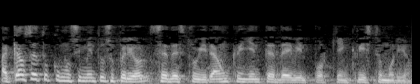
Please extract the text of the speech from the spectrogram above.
a causa de tu conocimiento superior, se destruirá un creyente débil por quien Cristo murió.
